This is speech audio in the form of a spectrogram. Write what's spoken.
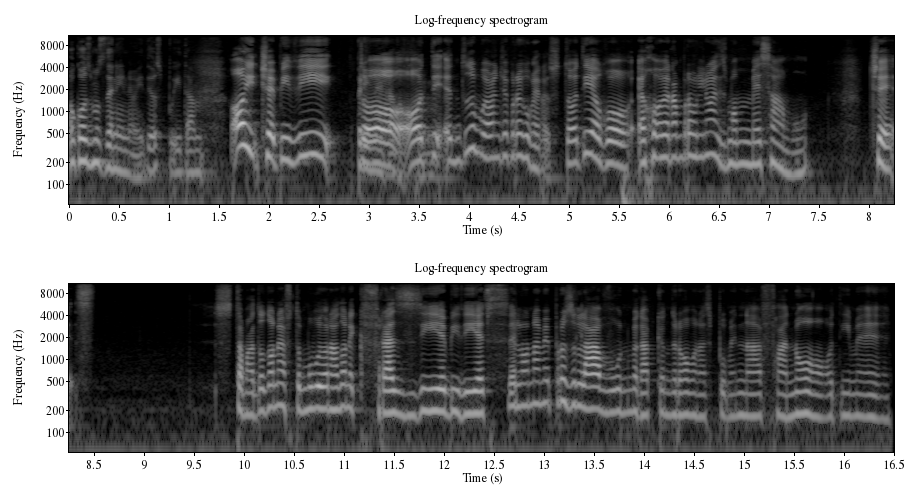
ο κόσμος δεν είναι ο ίδιος που ήταν. Όχι, και επειδή Πριν το έκανα το ότι, εν τούτο που είπαμε και προηγουμένως, το ότι εγώ έχω έναν προβληματισμό μέσα μου και σ- σταματώ τον εαυτό μου που να τον εκφράζει επειδή ε, θέλω να με προσλάβουν με κάποιον τρόπο, ας πούμε, να φανώ ότι είμαι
